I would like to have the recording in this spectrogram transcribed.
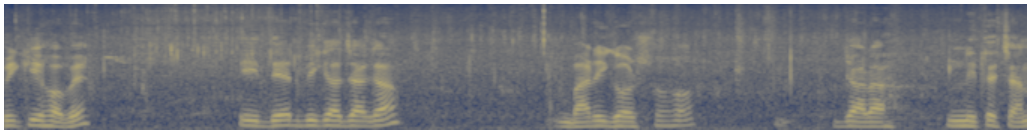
বিক্রি হবে। এই দেড় বিঘা জায়গা বাড়িঘর সহ যারা নিতে চান,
